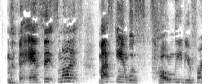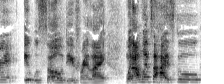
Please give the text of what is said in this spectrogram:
in six months, my skin was totally different. It was so different. Like when I went to high school,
